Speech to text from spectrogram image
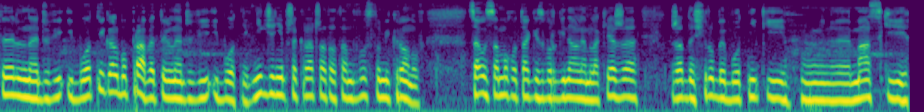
tylne drzwi i błotnik albo prawe tylne drzwi i błotnik. Nigdzie nie przekracza to tam 200 mikronów. Cały samochód tak jest w oryginalnym lakierze. Żadne śruby, błotniki, yy, maski,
